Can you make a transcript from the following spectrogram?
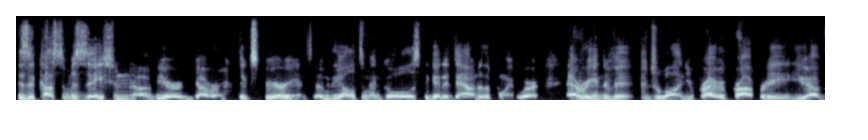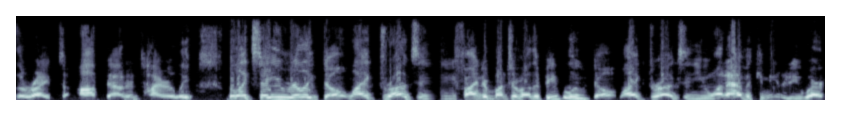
is a customization of your government experience. I mean, the ultimate goal is to get it down to the point where every individual on your private property, you have the right to opt out entirely. But, like, say you really don't like drugs and you find a bunch of other people who don't like drugs and you want to have a community where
